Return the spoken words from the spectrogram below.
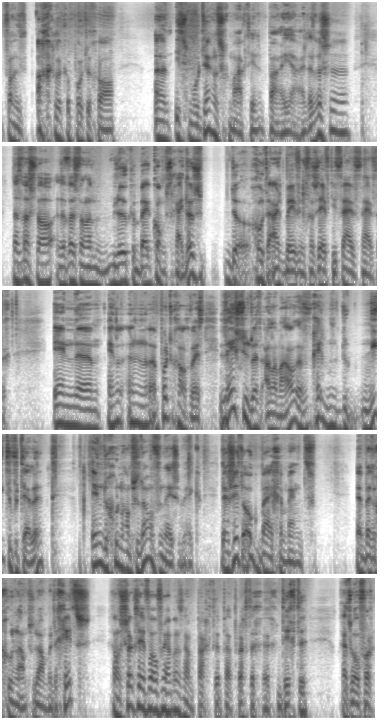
van het achterlijke Portugal uh, iets moderns gemaakt in een paar jaar. Dat was, dat, was wel, dat was wel een leuke bijkomstigheid. Dat is de grote aardbeving van 1755 in, uh, in, in, Portugal geweest. Leest u dat allemaal? Dat vergeet ik niet te vertellen. In de Groene Amsterdam van deze week. Daar zit ook bij gemengd. En bij de Groene Amsterdam de gids. Daar gaan we straks even over hebben. Dat zijn een paar, prachtige gedichten. Het gaat over,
